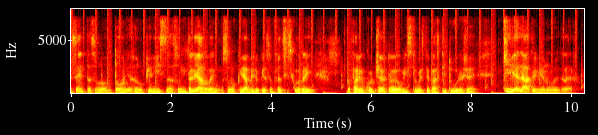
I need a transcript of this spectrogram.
senta sono Antonio sono pianista sono italiano sono qui abito qui a San Francisco vorrei a fare un concerto avevo visto queste partiture, cioè chi le ha dato il mio numero di telefono?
